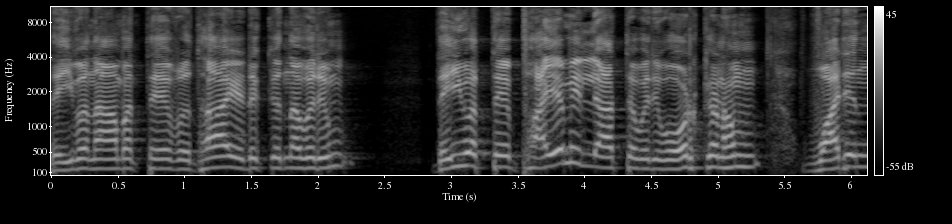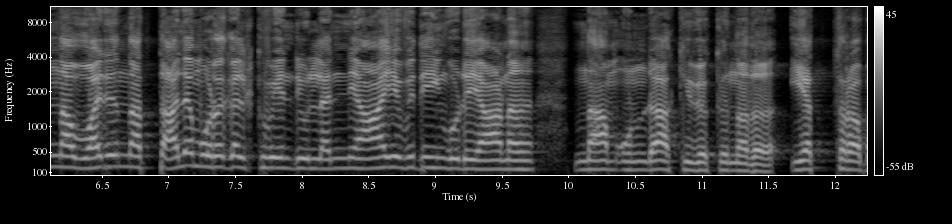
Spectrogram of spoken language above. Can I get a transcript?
ദൈവനാമത്തെ വൃഥ എടുക്കുന്നവരും ദൈവത്തെ ഭയമില്ലാത്തവരും ഓർക്കണം വരുന്ന വരുന്ന തലമുറകൾക്ക് വേണ്ടിയുള്ള ന്യായവിധിയും കൂടിയാണ് നാം ഉണ്ടാക്കി വെക്കുന്നത്. എത്ര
